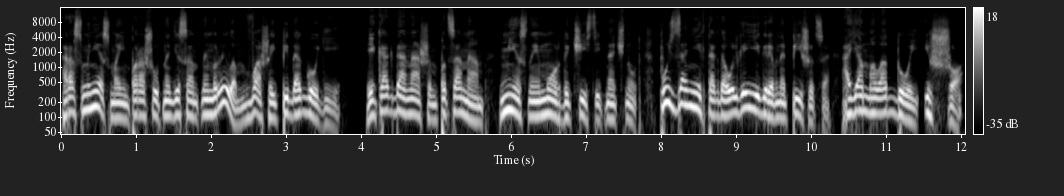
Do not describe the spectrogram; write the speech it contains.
раз мне с моим парашютно-десантным рылом в вашей педагогии. И когда нашим пацанам местные морды чистить начнут, пусть за них тогда Ольга Игоревна пишется, а я молодой и шо.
